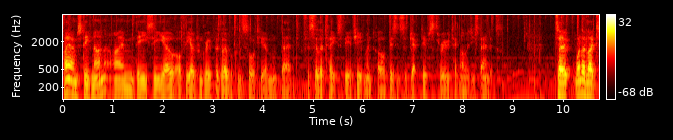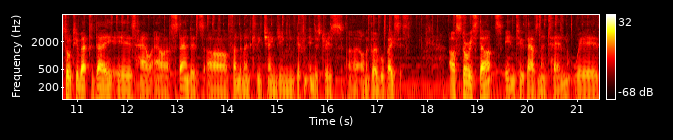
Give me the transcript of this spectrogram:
Hi, I'm Steve Nunn. I'm the CEO of the Open Group, a global consortium that facilitates the achievement of business objectives through technology standards. So what I'd like to talk to you about today is how our standards are fundamentally changing different industries uh, on a global basis. Our story starts in 2010 with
